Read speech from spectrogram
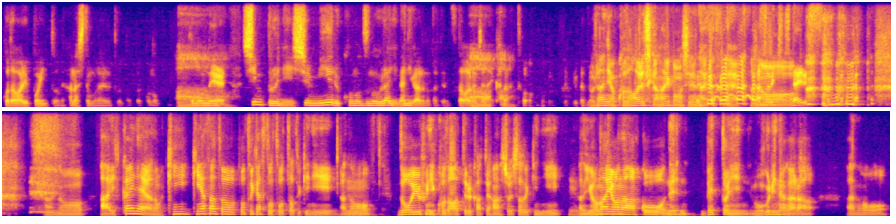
こだわりポイントをね、話してもらえると、なんかこの、このね、シンプルに一瞬見えるこの図の裏に何があるのかって伝わるんじゃないかなと。裏にはこだわりしかないかもしれないですね。あのー、それ聞きたいです。あの、あ、一回ね、あの、金、金谷さんとポッドキャストを撮った時に、あの、うん、どういうふうにこだわってるかって話をした時に、うん、あの、夜な夜な、こう、ね、ベッドに潜りながら、あの、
